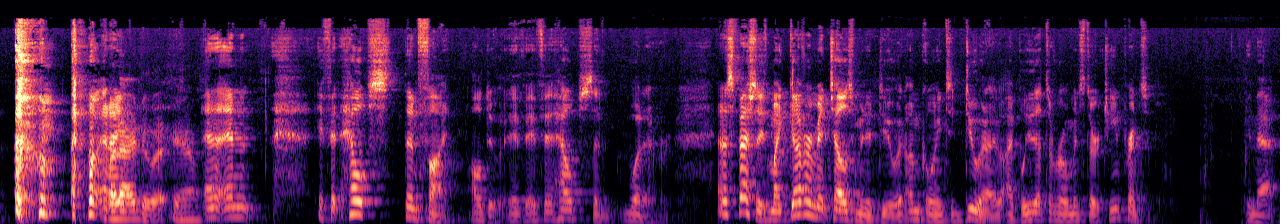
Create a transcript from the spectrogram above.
but I, I do it. Yeah. and, and if it helps, then fine, I'll do it. If, if it helps, then whatever. And especially if my government tells me to do it, I'm going to do it. I, I believe that's a Romans 13 principle. In that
